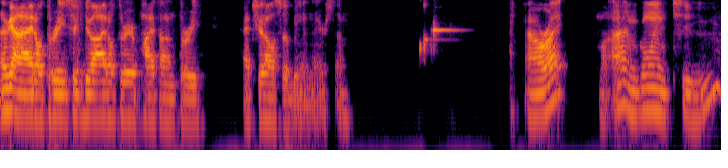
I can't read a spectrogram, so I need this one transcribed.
I've got idle three, so you can do idle three or Python three. That should also be in there. So, all right. Well, I'm going to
